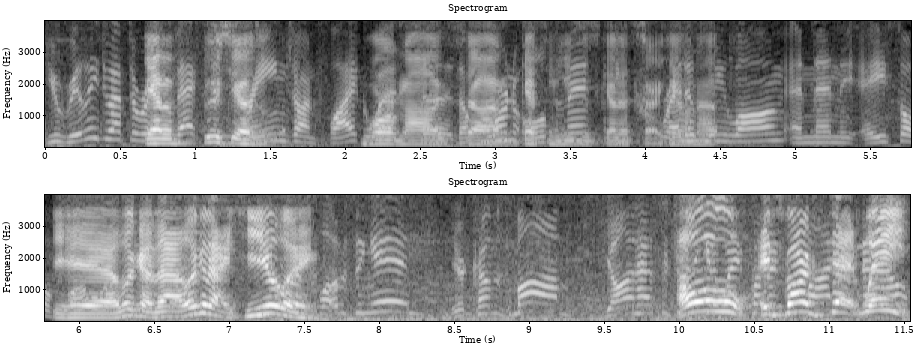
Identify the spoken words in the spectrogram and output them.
you really do have to Yeah, but respect the range on FlyQuest. Warmog, the, the so I'm guessing he's just gotta start healing up. long, and then the Yeah, look at that. Look at that healing. Closing in. Here comes Mom. Yeon has to try to get Oh, away from Inspired's dead. Wait.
